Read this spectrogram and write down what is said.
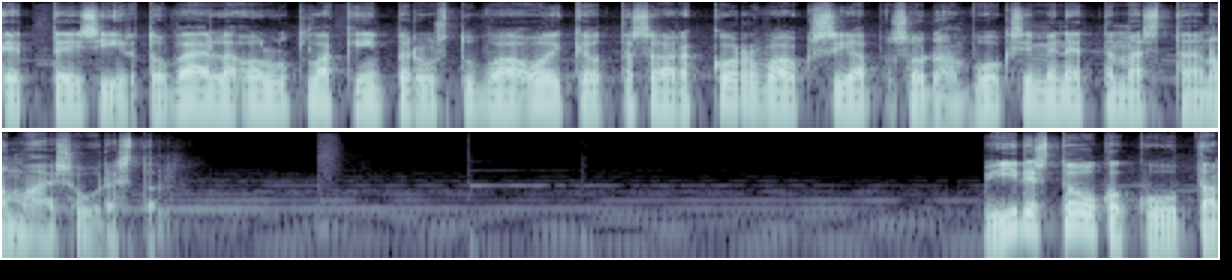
ettei siirtoväellä ollut lakiin perustuvaa oikeutta saada korvauksia sodan vuoksi menettämästään omaisuudesta – 5. toukokuuta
